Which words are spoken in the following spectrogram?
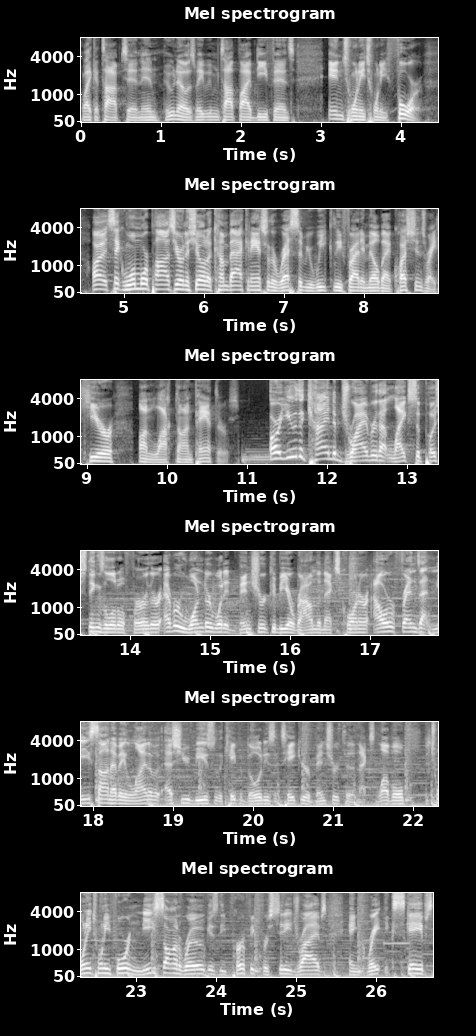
like a top 10 and who knows, maybe even top five defense in 2024. All right, let's take one more pause here on the show to come back and answer the rest of your weekly Friday mailbag questions right here on Locked On Panthers. Are you the kind of driver that likes to push things a little further? Ever wonder what adventure could be around the next corner? Our friends at Nissan have a lineup of SUVs with the capabilities to take your adventure to the next level. The 2024 Nissan Rogue is the perfect for city drives and great escapes.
